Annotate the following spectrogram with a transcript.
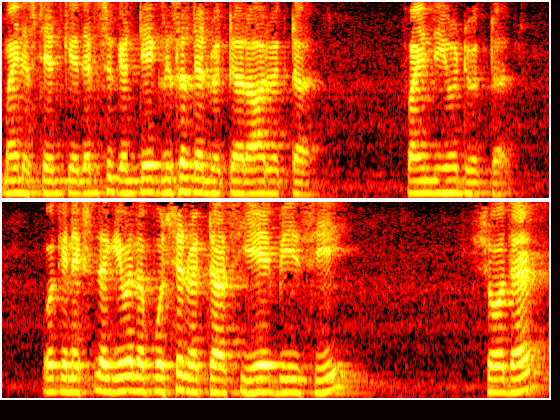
minus 10k that is you can take resultant vector r vector. Find the unit vector. Okay next the given the position vectors a b c show that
